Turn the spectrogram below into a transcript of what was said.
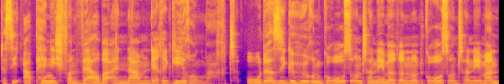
das sie abhängig von Werbeeinnahmen der Regierung macht. Oder sie gehören Großunternehmerinnen und Großunternehmern,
